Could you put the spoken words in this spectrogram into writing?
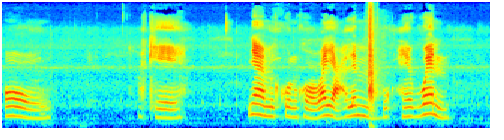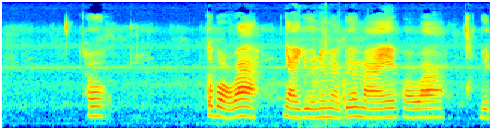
โอ้โอเค เนี่ยมีคนขอว่าอยากให้เล่นแบบบุ๊กเฮเว่นเขาก็บอกว่าอยากอยู่ในแมปด้วยไหม เพราะว่า รู้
